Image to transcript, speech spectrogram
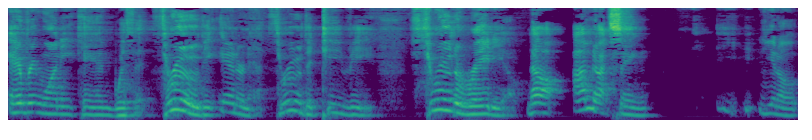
everyone he can with it through the internet, through the TV, through the radio. Now, I'm not saying, you know,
